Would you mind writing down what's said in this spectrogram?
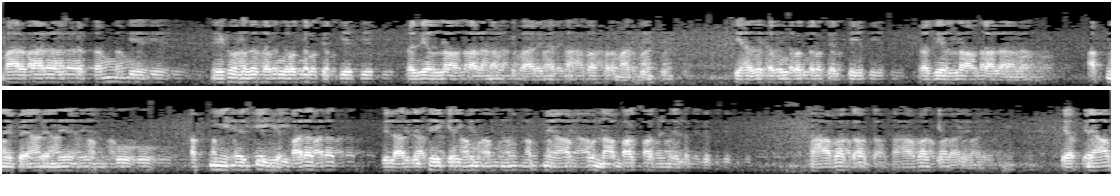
بار بار کرتا ہوں کہ دیکھو حضرت ابو بکر صدیق رضی اللہ تعالیٰ عنہ کے بارے میں صحابہ فرماتے ہیں کہ حضرت ابو بکر صدیق رضی اللہ تعالیٰ عنہ اپنے بیان میں ہم کو اپنی ایسی حقارت دلاتے تھے کہ ہم اپنے آپ کو ناپاک سمجھنے لگتے تھے۔ صحابہ کا صحابہ کے بارے میں کہ اپنے آپ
